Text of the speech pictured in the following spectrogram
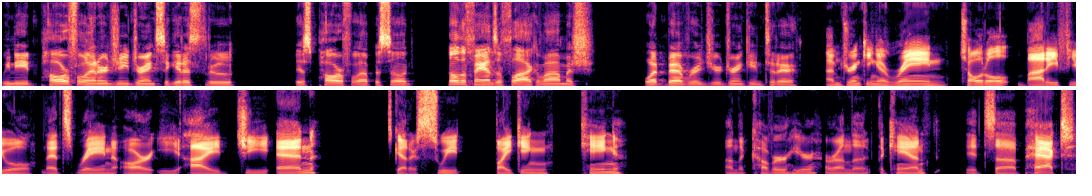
We need powerful energy drinks to get us through this powerful episode. Tell the fans of Flock of Amish what beverage you're drinking today. I'm drinking a Reign Total Body Fuel. That's Reign R E I G N. It's got a sweet Viking King on the cover here or on the, the can. It's uh, packed.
